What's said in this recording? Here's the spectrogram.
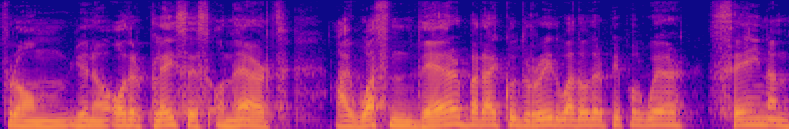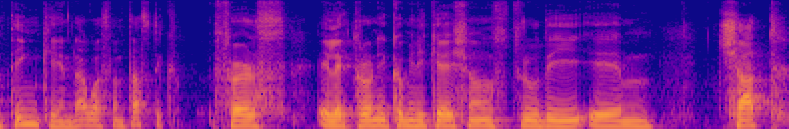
from you know other places on Earth. I wasn't there, but I could read what other people were saying and thinking. That was fantastic. First, electronic communications through the um, chat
